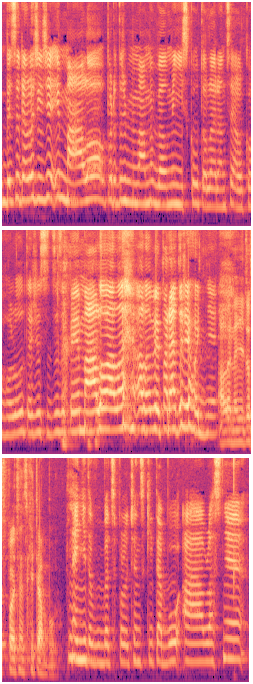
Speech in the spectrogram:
by se dalo říct, že i málo, protože my máme velmi nízkou toleranci alkoholu, takže sice se pije málo, ale, ale vypadá to, že hodně. Ale není to společenský tabu. Není to vůbec společenský tabu a vlastně,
